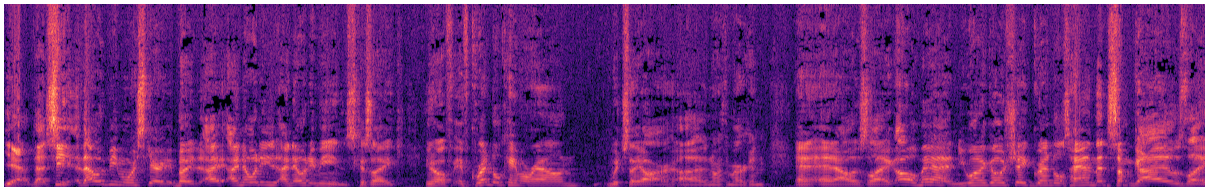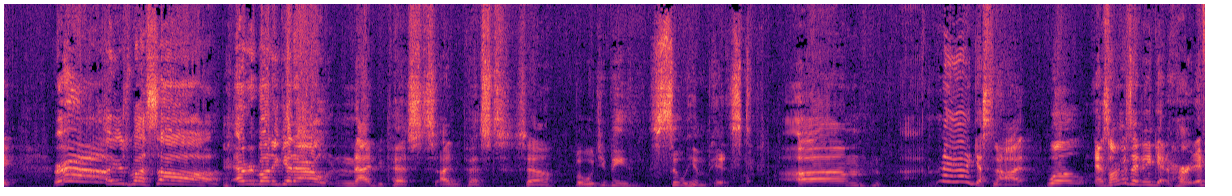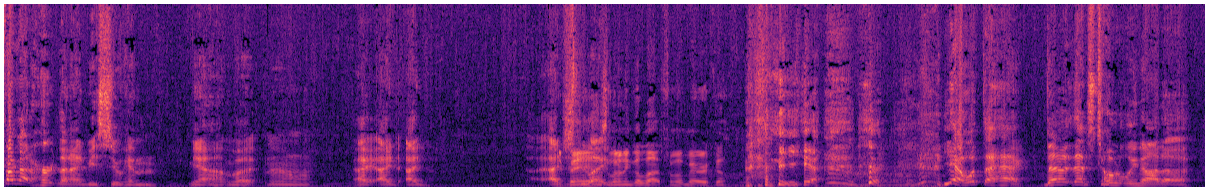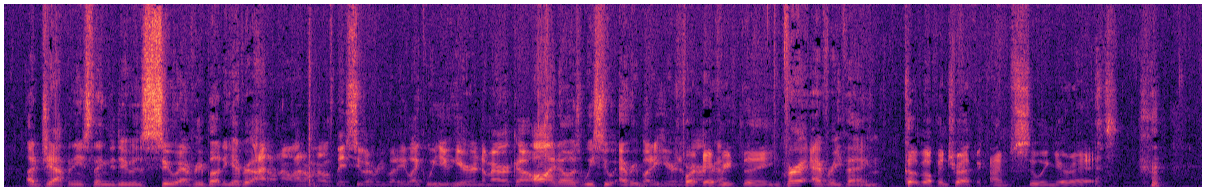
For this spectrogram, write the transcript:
Yeah, that See, that would be more scary, but I, I know what he I know what he means because like you know if, if Grendel came around, which they are uh, North American, and, and I was like, oh man, you want to go shake Grendel's hand? Then some guy was like, ah, here's my saw, everybody get out, and I'd be pissed. I'd be pissed. So, But would you be sue him pissed? um, nah, I guess not. Well, As long as I didn't get hurt. If I got hurt, then I'd be sue him. Yeah, but no, I I I. I'd just be Fans like, learning a lot from America. yeah. Yeah, what the heck? That that's totally not a a Japanese thing to do is sue everybody. Every I don't know. I don't know if they sue everybody like we do here in America. All I know is we sue everybody here in For America everything. for everything. Cut me off in traffic. I'm suing your ass.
